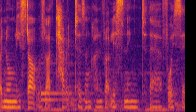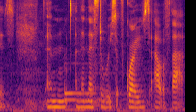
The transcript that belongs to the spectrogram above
I normally start with like characters and kind of like listening to their voices, um, and then their story sort of grows out of that.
